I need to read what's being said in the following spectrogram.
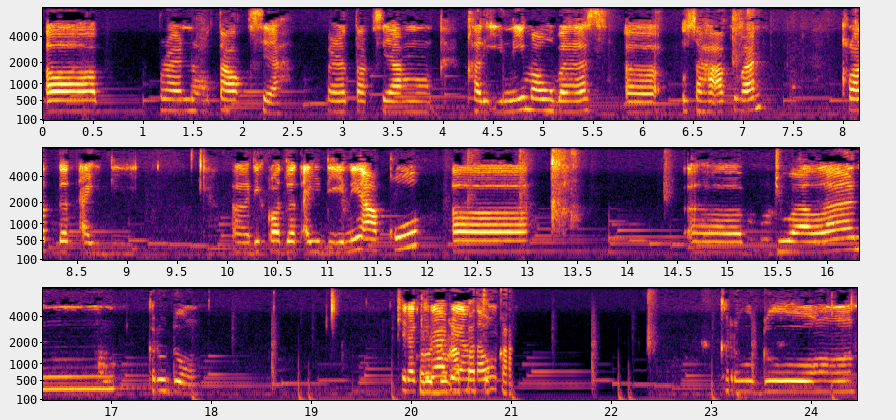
uh, Friend Talks ya, Friend Talks yang kali ini mau bahas uh, usaha aku kan, cloud.id. Uh, di cloud.id ini aku uh, uh, jualan kerudung. Kira-kira ada yang tahu? Tuh, kerudung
